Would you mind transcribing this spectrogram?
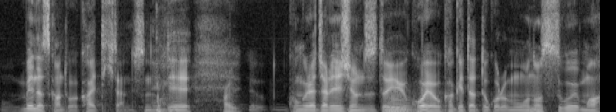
ベンダース監督が帰ってきたんですね。ではい「 Congratulations」という声をかけたところものすごいもう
